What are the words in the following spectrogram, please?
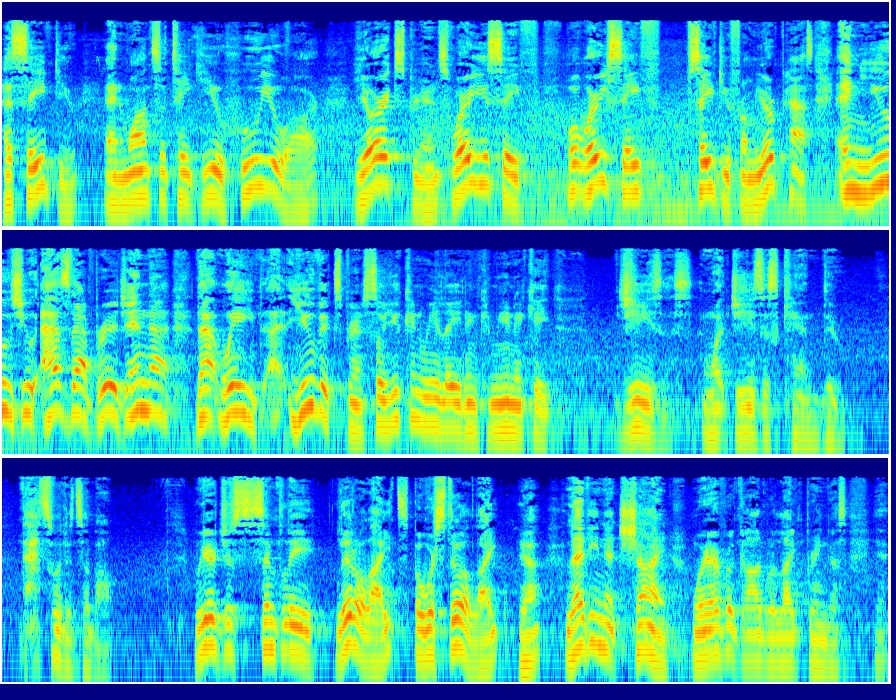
has saved you and wants to take you, who you are, your experience, where you safe, where you safe saved you from your past and use you as that bridge in that, that way that you've experienced so you can relate and communicate Jesus and what Jesus can do. That's what it's about. We are just simply little lights, but we're still a light, yeah? Letting it shine wherever God would like bring us, yeah?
